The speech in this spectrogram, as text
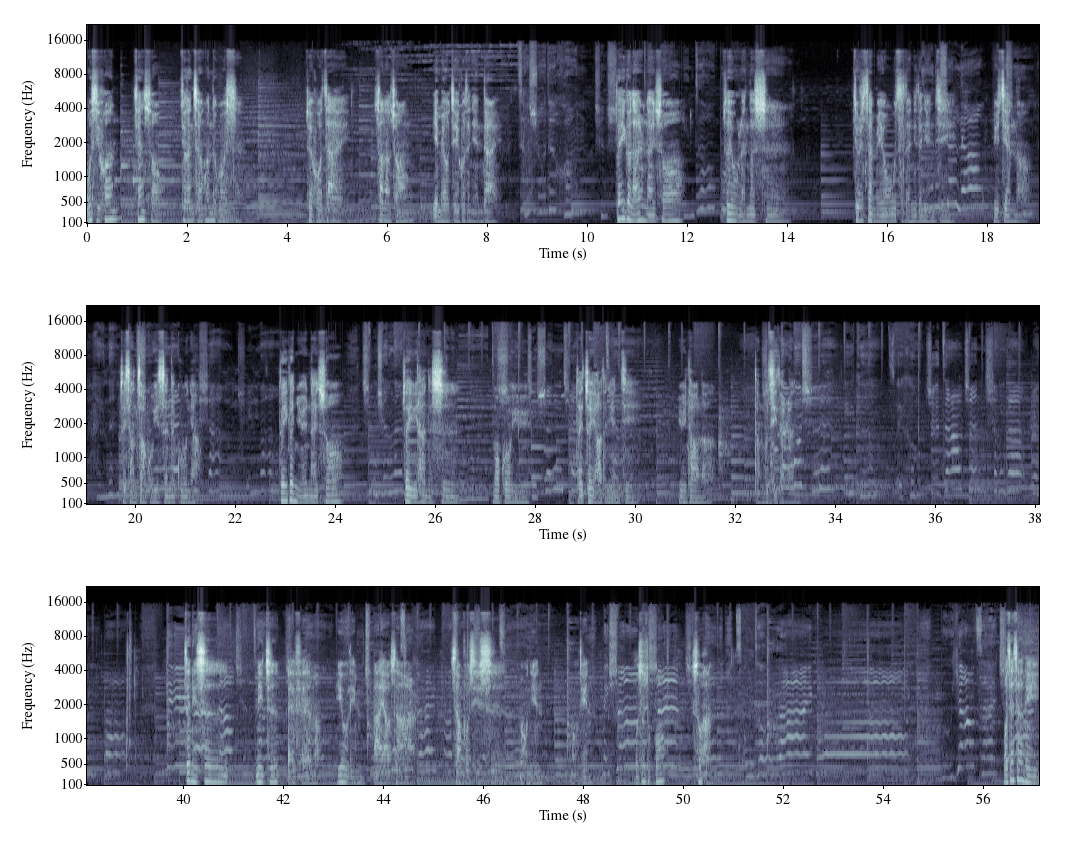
我喜欢牵手就能成婚的故事，最活在上了床也没有结果的年代。对一个男人来说，最无能的事，就是在没有物质能力的年纪，遇见了最想照顾一生的姑娘。对一个女人来说，最遗憾的事，莫过于。在最好的年纪遇到了等不起的人。这里是荔枝 FM 一五零八幺三二，想不起是某年某天，我是主播苏涵。我在这里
